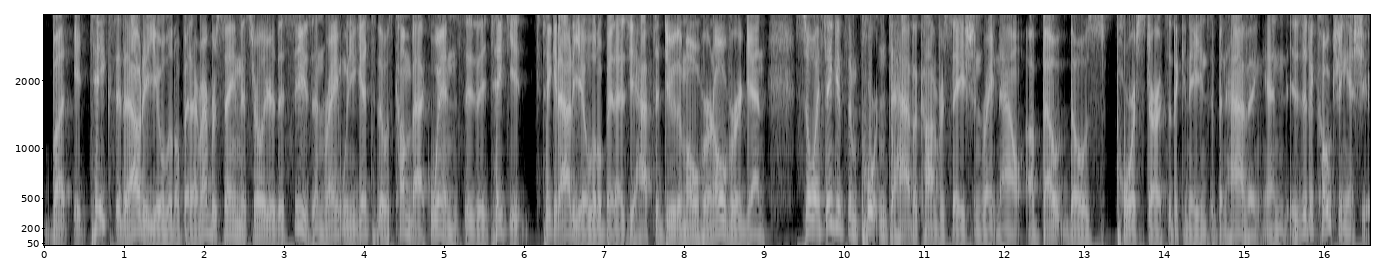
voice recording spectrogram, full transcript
but it takes it out of you a little bit. I remember saying this earlier this season, right? When you get to those comeback wins, they, they take it take it out of you a little bit as you have to do them over and over again. So I think it's important to have a conversation right now about those poor starts that the Canadiens have been having, and is it a coaching issue?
